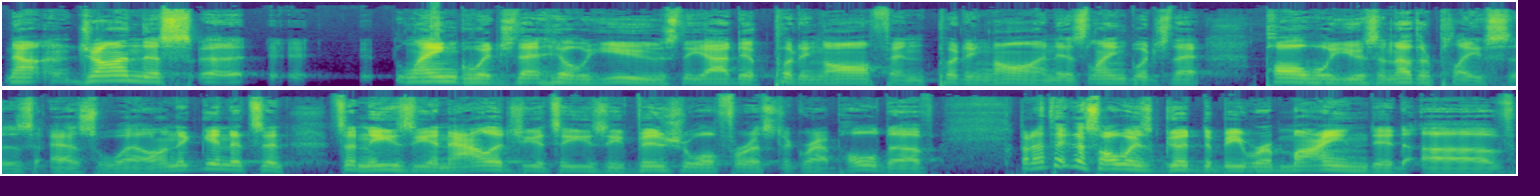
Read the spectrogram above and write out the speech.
Now, John, this uh, language that he'll use, the idea of putting off and putting on, is language that Paul will use in other places as well. And again, it's an, it's an easy analogy, it's an easy visual for us to grab hold of. But I think it's always good to be reminded of,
